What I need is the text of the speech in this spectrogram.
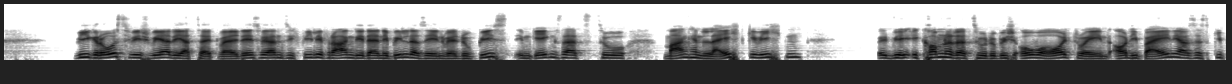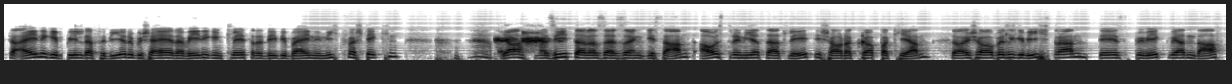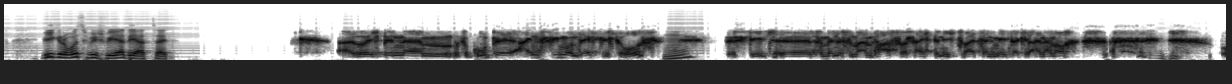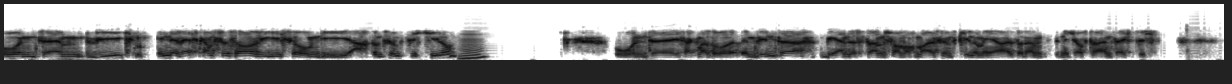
wie groß, wie schwer derzeit? Weil das werden sich viele fragen, die deine Bilder sehen, weil du bist im Gegensatz zu manchen Leichtgewichten, ich komme noch dazu, du bist overall trained, auch die Beine, also es gibt da einige Bilder für dich, du bist einer der wenigen Kletterer, die die Beine nicht verstecken. ja, man sieht da, dass also ein gesamt austrainierter Athlet ist, auch der Körperkern, da ist auch ein bisschen Gewicht dran, das bewegt werden darf. Wie groß, wie schwer derzeit? Also ich bin ähm, so gute 1,67 groß. Hm? Das steht äh, zumindest in meinem Pass. Wahrscheinlich bin ich zwei Zentimeter kleiner noch. Und ähm, wieg in der Wettkampfsaison wiege ich so um die 58 Kilo. Mhm. Und äh, ich sag mal so, im Winter wären das dann schon nochmal 5 Kilo mehr. Also dann bin ich auf 63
